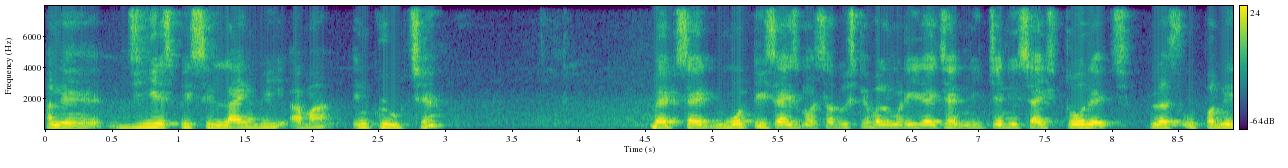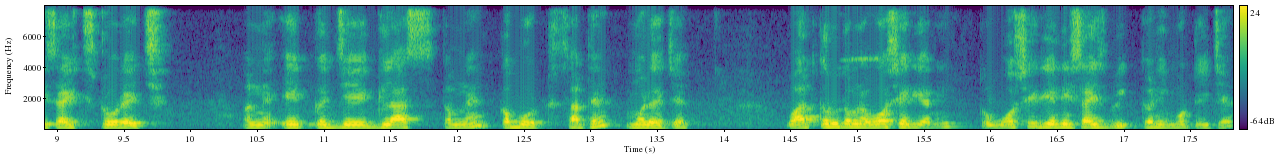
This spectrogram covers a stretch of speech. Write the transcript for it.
અને જીએસપીસી લાઇન બી આમાં ઇન્ક્લુડ છે. બેક સાઈડ મોટી સાઇઝમાં સર્વિસ ટેબલ મળી જાય છે. નીચેની સાઇઝ સ્ટોરેજ પ્લસ ઉપરની સાઇઝ સ્ટોરેજ અને એક જે ગ્લાસ તમને કબોર્ડ સાથે મળે છે. વાત કરું તમને વોશ એરિયાની તો વોશ એરિયાની સાઇઝ બી ઘણી મોટી છે.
